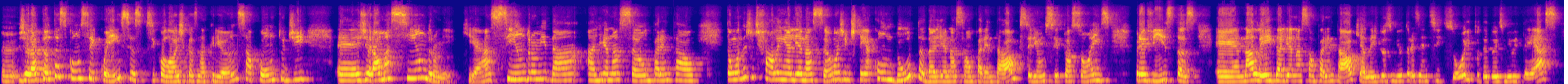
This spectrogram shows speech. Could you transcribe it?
Uh, gerar tantas consequências psicológicas na criança a ponto de é, gerar uma síndrome, que é a síndrome da alienação parental. Então, quando a gente fala em alienação, a gente tem a conduta da alienação parental, que seriam situações previstas é, na lei da alienação parental, que é a Lei 2318 de 2010.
